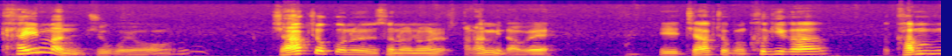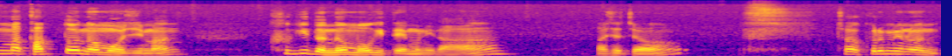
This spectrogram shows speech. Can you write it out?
타입만 주고요. 제약 조건은 선언을 안 합니다. 왜? 이 제약 조건 크기가 값도 넘어오지만 크기도 넘어오기 때문이다. 아셨죠? 자 그러면은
